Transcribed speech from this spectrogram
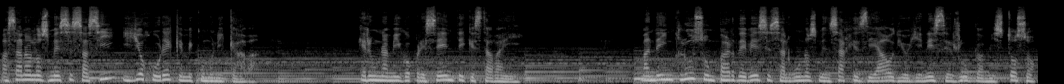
Pasaron los meses así y yo juré que me comunicaba, que era un amigo presente y que estaba ahí. Mandé incluso un par de veces algunos mensajes de audio y en ese rubro amistoso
